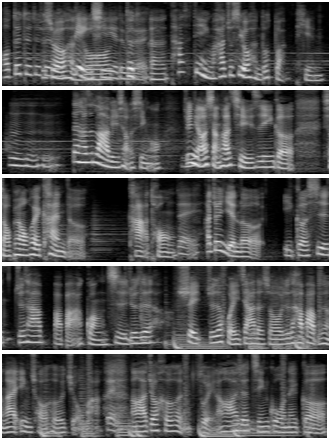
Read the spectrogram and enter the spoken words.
哦，对对对，就是有很多电影系列，对不对？呃，它是电影嘛，它就是有很多短片。嗯哼哼，但它是蜡笔小新哦，就你要想，它其实是一个小朋友会看的卡通。对，他就演了。一个是，就是他爸爸广志，就是睡，就是回家的时候，就是他爸不是很爱应酬喝酒嘛，对，然后他就喝很醉，然后他就经过那个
